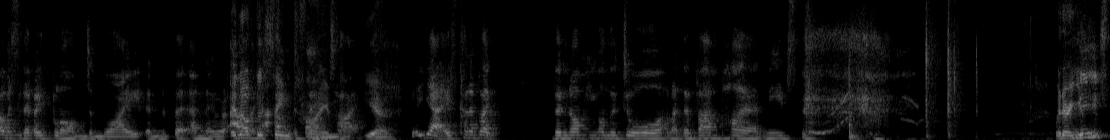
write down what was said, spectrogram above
Obviously, they're both blonde and white, and but and they were and of the, same, at the same time. Yeah. But yeah, it's kind of like the knocking on the door, and like the vampire needs. Wait, are you needs-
